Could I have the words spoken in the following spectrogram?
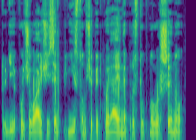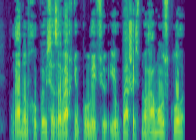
Тоді, почуваючись альпіністом, що підкоряє неприступну вершину, Леннон вхопився за верхню полицю і, упершись ногами у скло,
